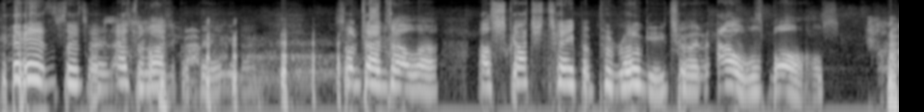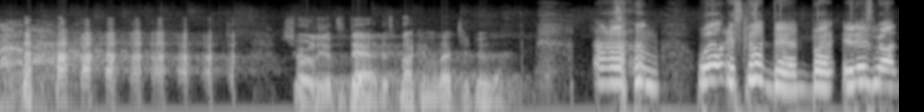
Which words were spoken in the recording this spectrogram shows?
it's, it's an astrological thing, you know. Sometimes I'll, uh, I'll scotch tape a pierogi to an owl's balls. Surely it's dead. It's not going to let you do that. Um, well, it's not dead, but it is not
